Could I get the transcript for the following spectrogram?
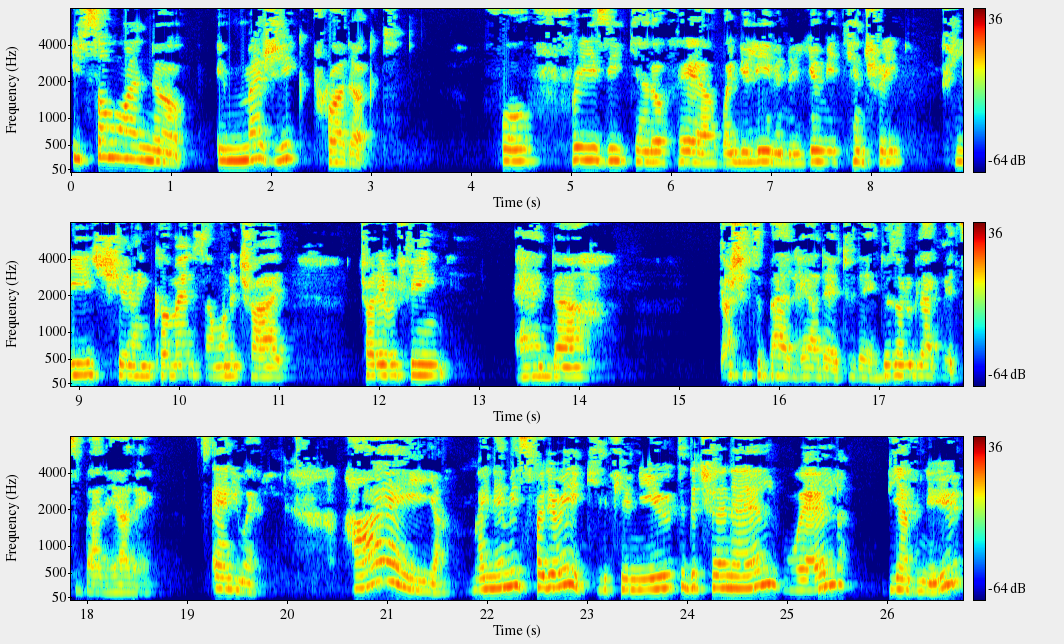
if someone know a magic product for frizzy kind of hair when you live in a humid country, please share in comments. I want to try, tried everything and, uh, gosh, it's a bad hair day today. It doesn't look like it's a bad hair day. Anyway, hi, my name is Frederique. If you're new to the channel, well, bienvenue.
